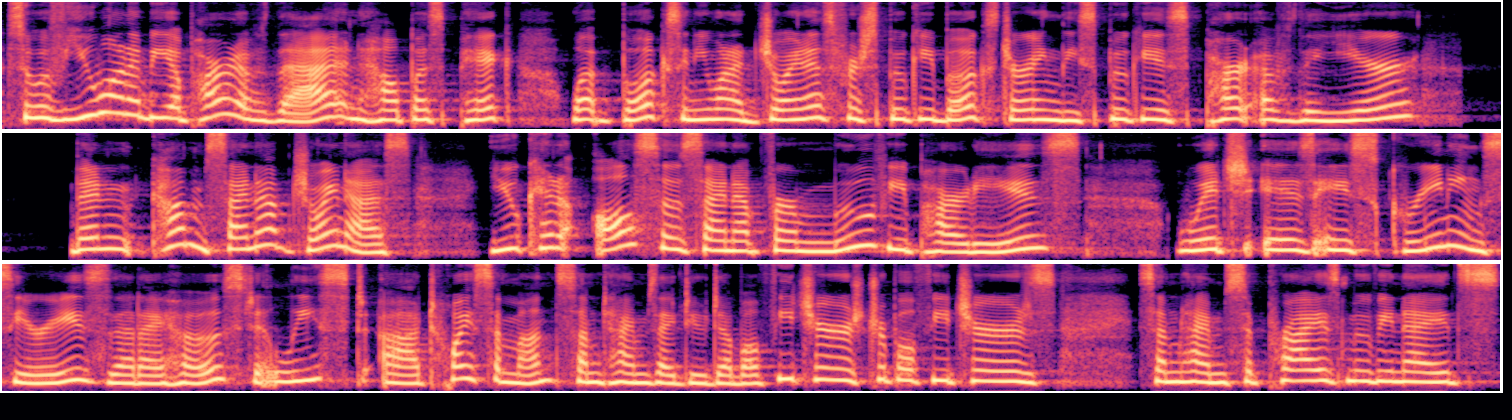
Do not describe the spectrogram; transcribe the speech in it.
So if you want to be a part of that and help us pick what books and you want to join us for spooky books during the spookiest part of the year, then come sign up, join us. You can also sign up for movie parties, which is a screening series that I host at least uh, twice a month. Sometimes I do double features, triple features, sometimes surprise movie nights.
